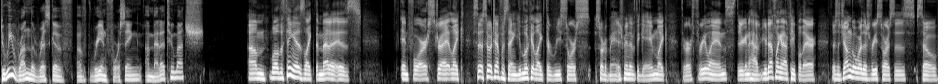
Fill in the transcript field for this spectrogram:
Do we run the risk of of reinforcing a meta too much? Um, well, the thing is, like, the meta is enforced, right? Like, so, so what Jeff was saying, you look at like the resource sort of management of the game. Like, there are three lanes. that You're gonna have, you're definitely gonna have people there. There's a jungle where there's resources, so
